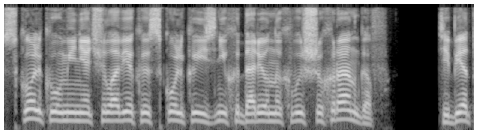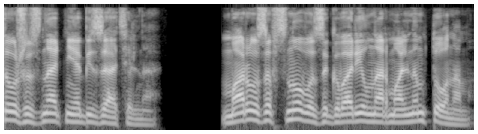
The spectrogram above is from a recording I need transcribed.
Сколько у меня человек и сколько из них одаренных высших рангов, тебе тоже знать не обязательно. Морозов снова заговорил нормальным тоном.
